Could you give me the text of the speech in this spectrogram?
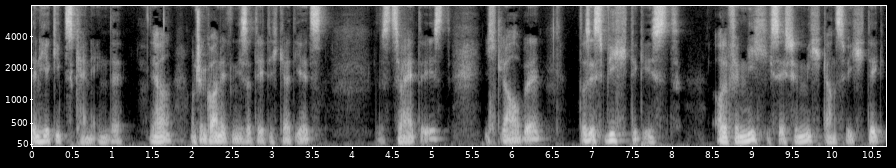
denn hier gibt's kein Ende. Ja, und schon gar nicht in dieser Tätigkeit jetzt. Das zweite ist, ich glaube, dass es wichtig ist, oder für mich, ich sehe es für mich ganz wichtig,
